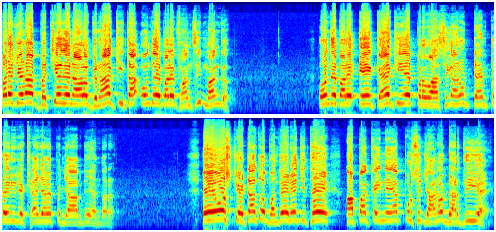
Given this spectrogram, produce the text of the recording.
ਪਰ ਜਿਹੜਾ ਬੱਚੇ ਦੇ ਨਾਲ ਉਹ ਗੁਨਾਹ ਕੀਤਾ, ਉਹਦੇ ਬਾਰੇ ਫਾਂਸੀ ਮੰਗ। ਉਹਦੇ ਬਾਰੇ ਇਹ ਕਹਿ ਕਿ ਇਹ ਪ੍ਰਵਾਸੀਆਂ ਨੂੰ ਟੈਂਪਰੇਰੀ ਰੱਖਿਆ ਜਾਵੇ ਪੰਜਾਬ ਦੇ ਅੰਦਰ। ਇਹ ਉਹ ਸਟੇਟਾਂ ਤੋਂ ਬੰਦੇ ਨੇ ਜਿੱਥੇ ਆਪਾਂ ਕਹਿੰਦੇ ਆ ਪੁਲਿਸ ਜਾਣੋ ਡਰਦੀ ਹੈ।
